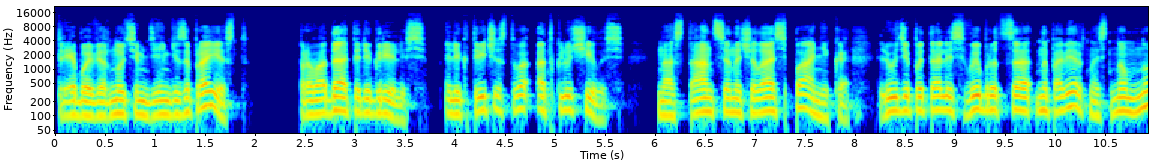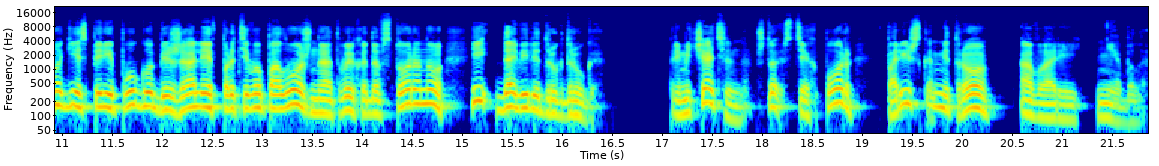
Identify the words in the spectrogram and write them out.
требуя вернуть им деньги за проезд. Провода перегрелись, электричество отключилось. На станции началась паника. Люди пытались выбраться на поверхность, но многие с перепугу бежали в противоположную от выхода в сторону и давили друг друга. Примечательно, что с тех пор в парижском метро аварий не было.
